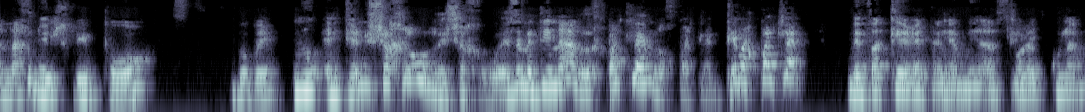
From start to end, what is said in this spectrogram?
אנחנו יושבים פה, ואומרים, נו, הם כן ישחררו, לא ישחררו, איזה מדינה, לא אכפת להם, לא אכפת להם, כן אכפת להם, מבקרת על ימין, על שמאל, את כולם.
